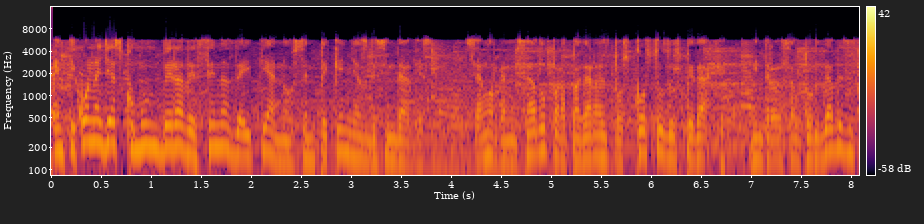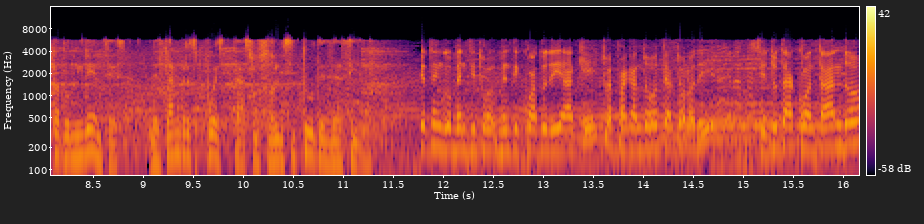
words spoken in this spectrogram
En Tijuana ya es común ver a decenas de haitianos en pequeñas vecindades. Se han organizado para pagar altos costos de hospedaje, mientras las autoridades estadounidenses les dan respuesta a sus solicitudes de asilo. Yo tengo 24 días aquí, estoy pagando hotel todos los días. Si tú estás contando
